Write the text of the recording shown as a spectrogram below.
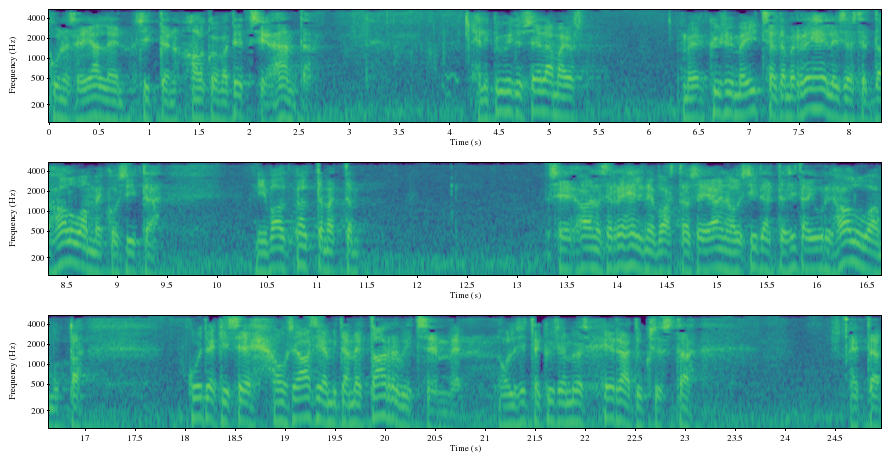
kunnes he jälleen sitten alkoivat etsiä häntä. Eli pyhityselämä, jos me kysymme itseltämme rehellisesti, että haluammeko sitä, niin välttämättä se, aina se rehellinen vastaus ei aina ole sitä, että sitä juuri haluaa, mutta kuitenkin se on se asia, mitä me tarvitsemme. Oli sitten kyse myös herätyksestä, että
